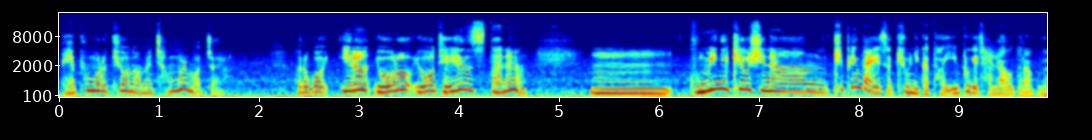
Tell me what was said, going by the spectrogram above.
대품으로 키워놓으면 정말 멋져요. 그리고 이런 요, 요 제이드 스타는 음, 국민이 키우시는 키핑다에서 키우니까 더 이쁘게 잘 나오더라고요.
